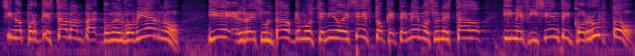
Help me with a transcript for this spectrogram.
sino porque estaban con el gobierno. Y el resultado que hemos tenido es esto, que tenemos un Estado ineficiente y corrupto.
